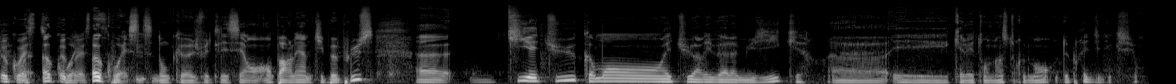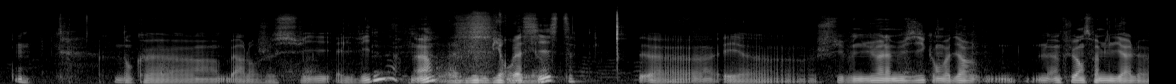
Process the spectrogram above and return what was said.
me, Equest. Ouais, Equest. Equest. Equest. Donc euh, je vais te laisser en, en parler un petit peu plus. Euh, qui es-tu? Comment es-tu arrivé à la musique? Et quel est ton instrument de prédilection? Donc, euh, bah alors je suis Elvin, hein, Elvin Bironien. bassiste. Euh, et euh, je suis venu à la musique, on va dire, l'influence familiale. euh.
